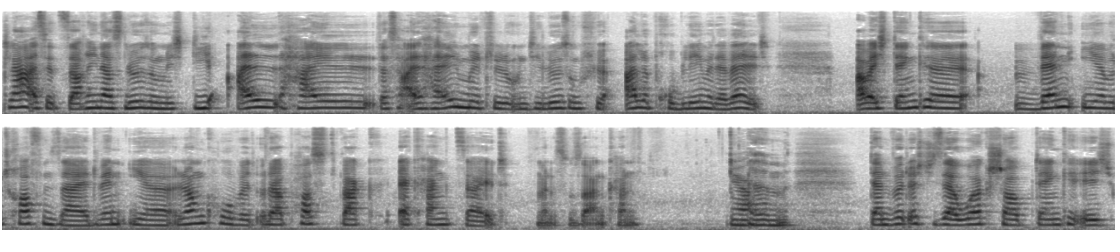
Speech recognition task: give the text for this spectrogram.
klar ist jetzt Sarinas Lösung nicht die Allheil, das Allheilmittel und die Lösung für alle Probleme der Welt. Aber ich denke, wenn ihr betroffen seid, wenn ihr Long-Covid oder Post-Vac erkrankt seid, wenn man das so sagen kann, ja. ähm, dann wird euch dieser Workshop, denke ich,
